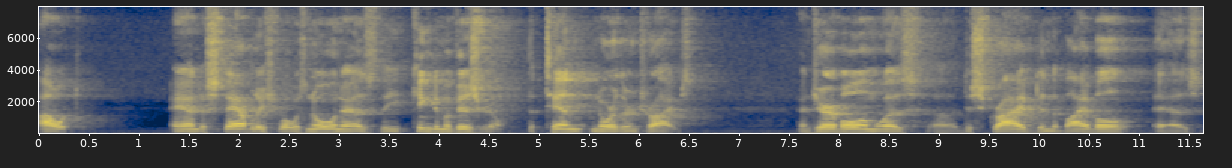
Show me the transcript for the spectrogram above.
out and established what was known as the Kingdom of Israel, the 10 northern tribes. And Jeroboam was uh, described in the Bible as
